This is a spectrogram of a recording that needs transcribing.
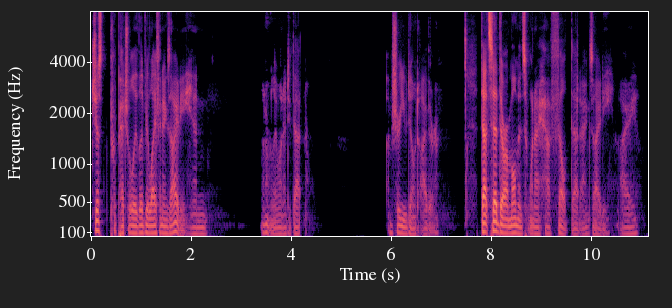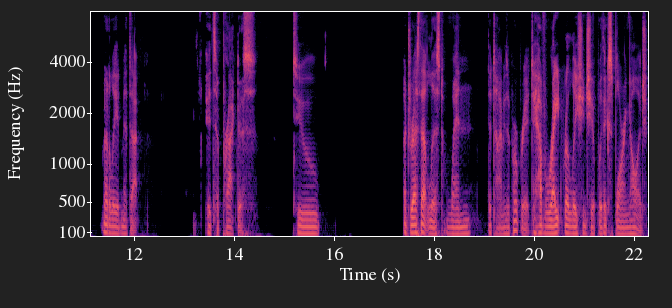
just perpetually live your life in anxiety. And I don't really want to do that. I'm sure you don't either. That said, there are moments when I have felt that anxiety. I readily admit that. It's a practice to address that list when the time is appropriate, to have right relationship with exploring knowledge.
